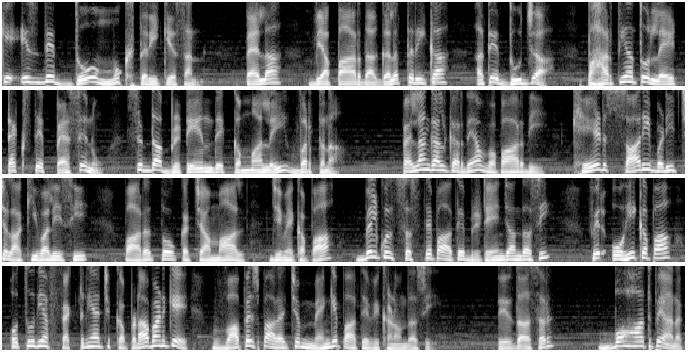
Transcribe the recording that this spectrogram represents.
ਕਿ ਇਸ ਦੇ ਦੋ ਮੁੱਖ ਤਰੀਕੇ ਸਨ। ਪਹਿਲਾ ਵਪਾਰ ਦਾ ਗਲਤ ਤਰੀਕਾ ਅਤੇ ਦੂਜਾ, ਭਾਰਤੀਆਂ ਤੋਂ ਲਏ ਟੈਕਸ ਦੇ ਪੈਸੇ ਨੂੰ ਸਿੱਧਾ ਬ੍ਰਿਟੇਨ ਦੇ ਕੰਮਾਂ ਲਈ ਵਰਤਣਾ। ਪਹਿਲਾਂ ਗੱਲ ਕਰਦੇ ਹਾਂ ਵਪਾਰ ਦੀ। ਖੇਡ ਸਾਰੀ ਬੜੀ ਚਲਾਕੀ ਵਾਲੀ ਸੀ। ਭਾਰਤ ਤੋਂ ਕੱਚਾ ਮਾਲ, ਜਿਵੇਂ ਕਪਾਹ, ਬਿਲਕੁਲ ਸਸਤੇ ਭਾਅ ਤੇ ਬ੍ਰਿਟੇਨ ਜਾਂਦਾ ਸੀ। ਫਿਰ ਉਹੀ ਕਪਾਹ ਉੱਥੋਂ ਦੀਆਂ ਫੈਕਟਰੀਆਂ 'ਚ ਕਪੜਾ ਬਣ ਕੇ ਵਾਪਸ ਭਾਰਤ 'ਚ ਮਹਿੰਗੇ ਭਾਅ ਤੇ ਵਿਕਣ ਆਉਂਦਾ ਸੀ। ਤੇ ਇਸ ਦਾ ਅਸਰ ਬਹੁਤ ਭਿਆਨਕ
